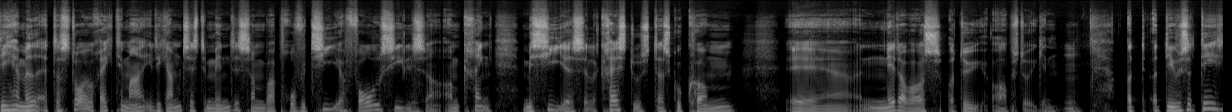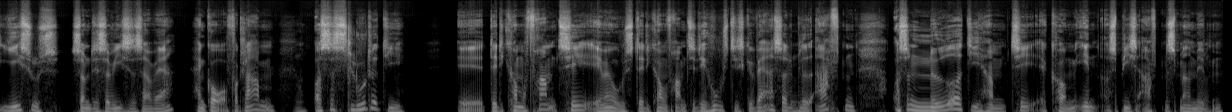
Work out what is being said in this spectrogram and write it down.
Det her med, at der står jo rigtig meget i det gamle testamente, som var profetier og forudsigelser mm. omkring Messias eller Kristus, der skulle komme øh, netop også at dø og opstå igen. Mm. Og, og det er jo så det Jesus, som det så viser sig at være, han går og forklarer dem, mm. og så slutter de, øh, da de kommer frem til Emmaus, da de kommer frem til det hus, de skal være, så er det mm. blevet aften, og så nøder de ham til at komme ind og spise aftensmad med mm. dem.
